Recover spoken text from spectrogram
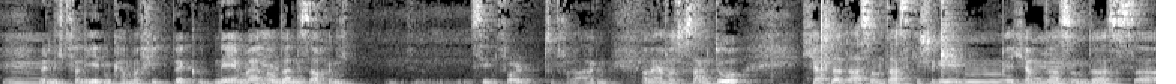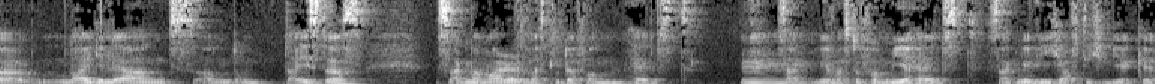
Mhm. Weil nicht von jedem kann man Feedback gut nehmen ja. und dann ist auch nicht sinnvoll zu fragen. Aber einfach zu sagen, du, ich habe da das und das geschrieben, ich habe mhm. das und das äh, neu gelernt und, und da ist das. Sag mir mal, was du davon hältst. Mhm. Sag mir, was du von mir hältst. Sag mir, wie ich auf dich wirke.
